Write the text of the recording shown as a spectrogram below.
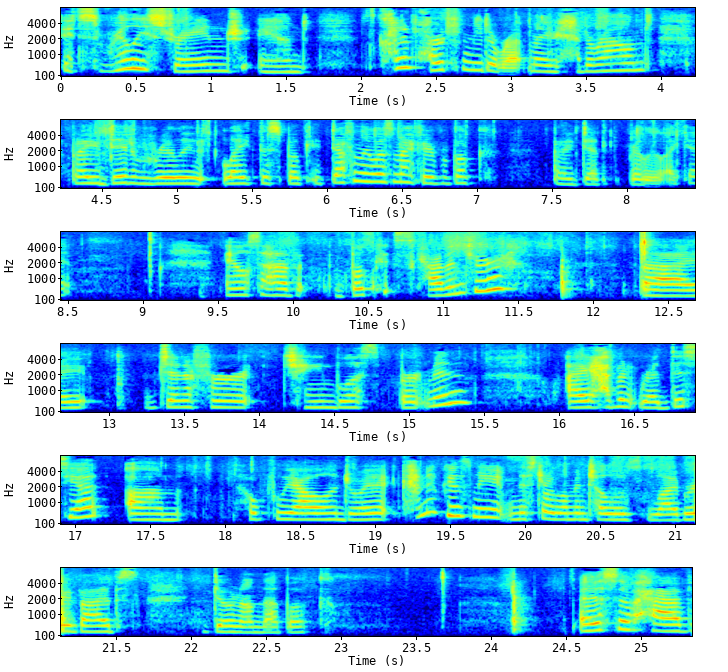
it's really strange and it's kind of hard for me to wrap my head around, but I did really like this book. It definitely wasn't my favorite book, but I did really like it. I also have Book Scavenger by Jennifer Chambliss Bertman. I haven't read this yet. Um, Hopefully, I'll enjoy it. Kind of gives me Mr. Lemoncello's library vibes. Don't own that book. I also have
